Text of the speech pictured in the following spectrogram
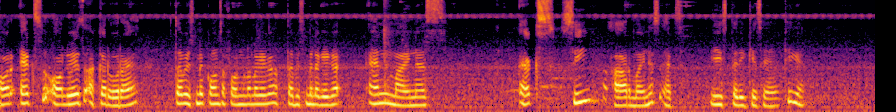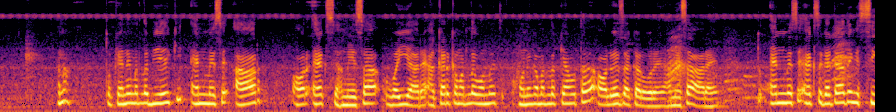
और एक्स ऑलवेज अकर हो रहा है, तब इसमें कौन सा फॉर्मूला लगेगा? तब इसमें लगेगा n minus x C r minus x ये इस तरीके से है, ठीक है? है ना? तो कहने का मतलब ये है कि एन में से आर और एक्स हमेशा वही आ रहे हैं। अकर का मतलब होने होने का मतलब क्या होता है? ऑलवेज अकर हो रहे हैं, हमेशा आ रहे हैं। एन में से एक्स घटा देंगे सी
